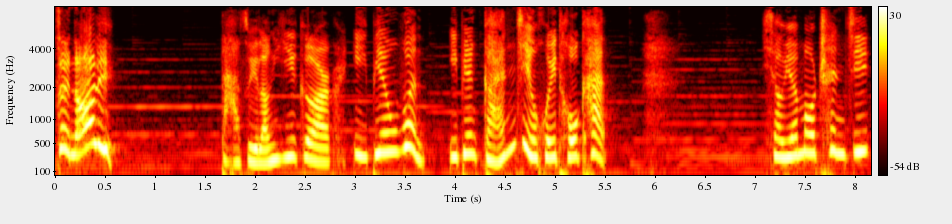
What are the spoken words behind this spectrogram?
在哪里？”大嘴狼伊戈尔一边问，一边赶紧回头看。小圆帽趁机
